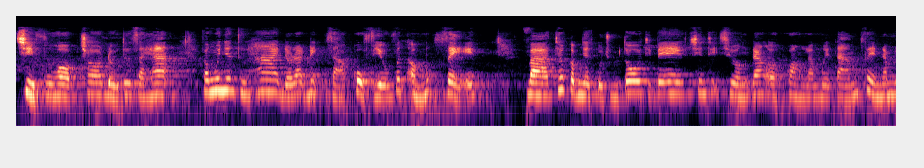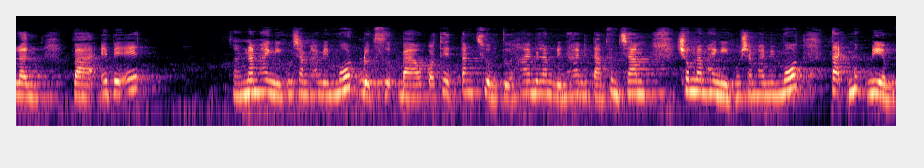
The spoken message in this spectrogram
chỉ phù hợp cho đầu tư dài hạn. Và nguyên nhân thứ hai đó là định giá cổ phiếu vẫn ở mức rẻ. Và theo cập nhật của chúng tôi thì PE trên thị trường đang ở khoảng là 18,5 lần và EPS Năm 2021 được dự báo có thể tăng trưởng từ 25 đến 28% trong năm 2021 tại mức điểm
